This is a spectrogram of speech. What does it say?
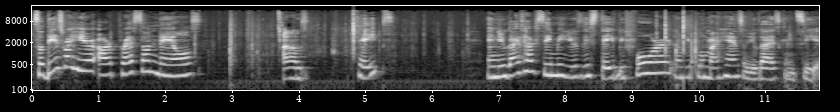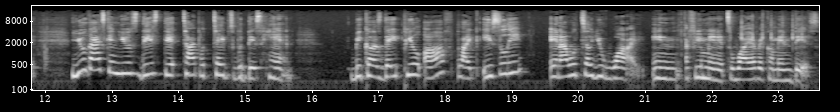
So these right here are press on nails um, tapes. And you guys have seen me use this tape before. Let me put my hand so you guys can see it. You guys can use these type of tapes with this hand because they peel off like easily. And I will tell you why in a few minutes why I recommend this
